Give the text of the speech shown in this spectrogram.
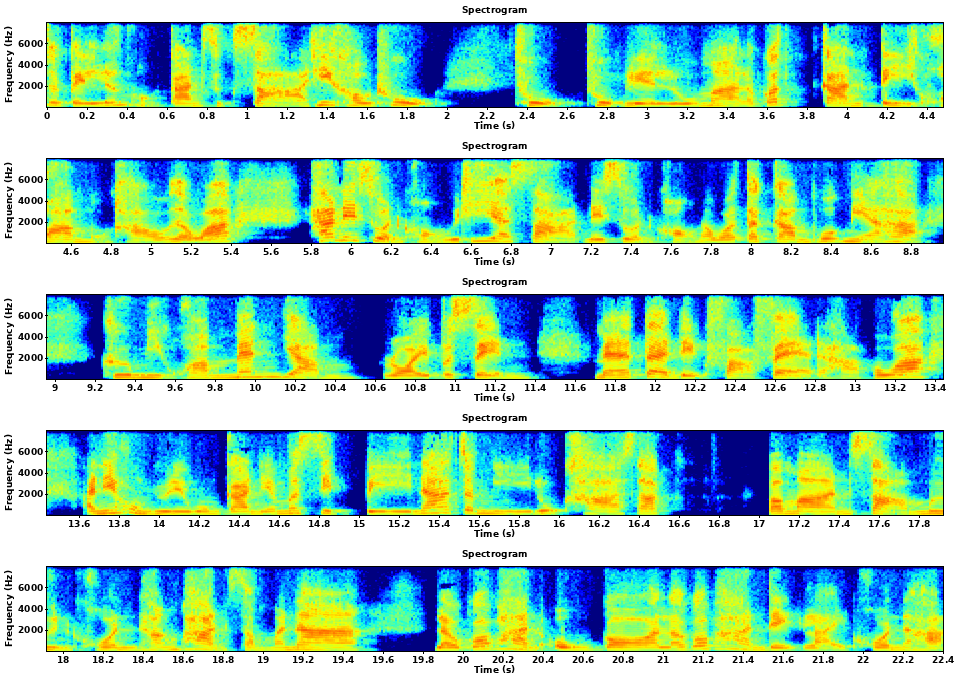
จะเป็นเรื่องของการศึกษาที่เขาถูกถูกถูกเรียนรู้มา แล้วก็การตีความของเขา แต่ว่าถ้าในส่วนของวิทยาศาสตร์ ในส่วนของนวัตกรรมพวกนี้ค่ะ คือมีความแม่นยำร้อยเปอร์เซ็นแม้แต่เด็กฝาแฝดอะคะเพราะว่าอันนี้ผมอยู่ในวงการนี้มาสิบปี น่าจะมีลูกค้าสักประมาณสามหมื่นคนทั้งผ่านสัมมนา แล้วก็ผ่านองค์กรแล้วก็ผ่านเด็กหลายคนนะคะ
